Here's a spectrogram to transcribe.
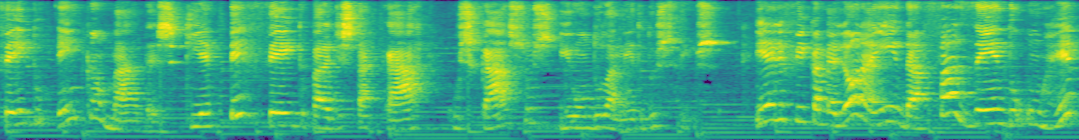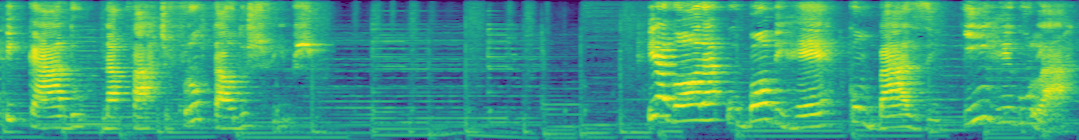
feito em camadas, que é perfeito para destacar os cachos e o ondulamento dos fios. E ele fica melhor ainda fazendo um repicado na parte frontal dos fios. E agora o bob hair com base irregular.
